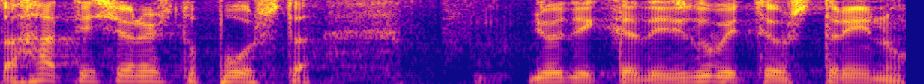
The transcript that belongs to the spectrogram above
aha ti se nešto pušta. Ljudi, kada izgubite oštrinu,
